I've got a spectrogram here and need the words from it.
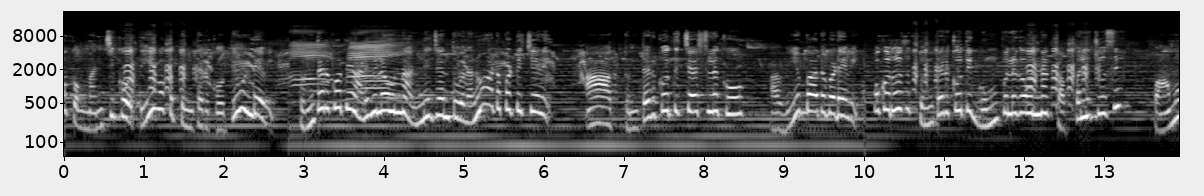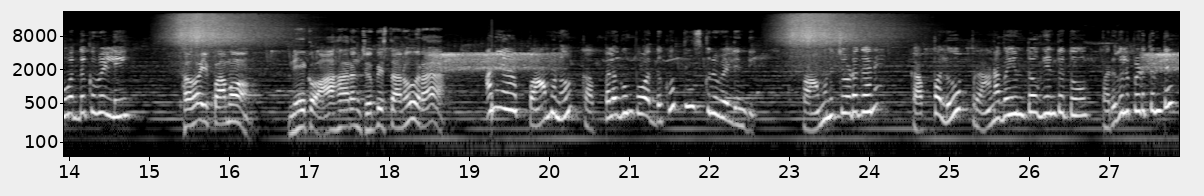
ఒక మంచి కోతి ఒక తుంటరి కోతి ఉండేవి. తుంటరి కోతి అడవిలో ఉన్న అన్ని జంతువులను అటపట్టించేది ఆ తుంటరి కోతి చేష్టలకు అవి బాధపడేవి. ఒకరోజు తుంటరి కోతి గుంపులుగా ఉన్న కప్పల్ని చూసి పాము వద్దకు వెళ్ళి హోయ్ పాము నీకు ఆహారం చూపిస్తాను రా. అని ఆ పామును కప్పల గుంపు వద్దకు తీసుకుని వెళ్ళింది. పామును చూడగానే కప్పలు ప్రాణభయంతో గెంతుతూ పరుగులు పెడుతుంటే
